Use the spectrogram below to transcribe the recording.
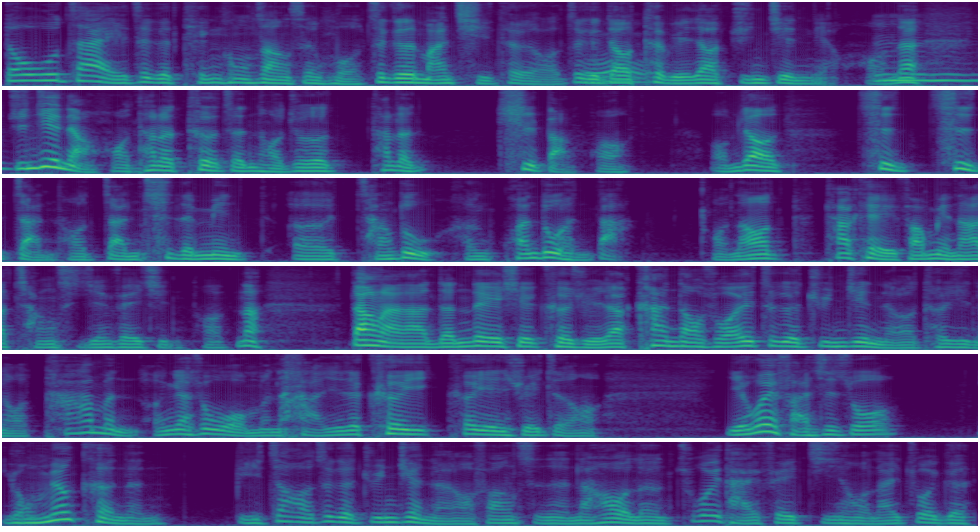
都在这个天空上生活，这个蛮奇特哦。这个叫特别叫军舰鸟哦。那军舰鸟哈，它的特征哈，就是它的翅膀哈，我们叫翅翅展哈，展翅的面呃长度很宽度很大。哦，然后它可以方便它长时间飞行。哦，那当然了，人类一些科学家看到说，哎，这个军舰的特性哦，他们应该说我们哈，一些科科研学者哦，也会反思说，有没有可能比照这个军舰的方式呢？然后呢，做一台飞机哦，来做一个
